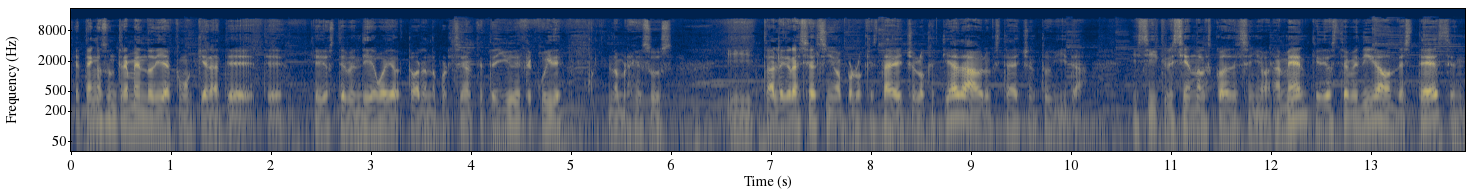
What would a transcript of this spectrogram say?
Que tengas un tremendo día como quiera. Te, que Dios te bendiga. Voy orando por el Señor que te ayude te cuide. En nombre de Jesús. Y dale gracias al Señor por lo que está hecho, lo que te ha dado, lo que está hecho en tu vida. Y sigue creciendo las cosas del Señor. Amén. Que Dios te bendiga donde estés, en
